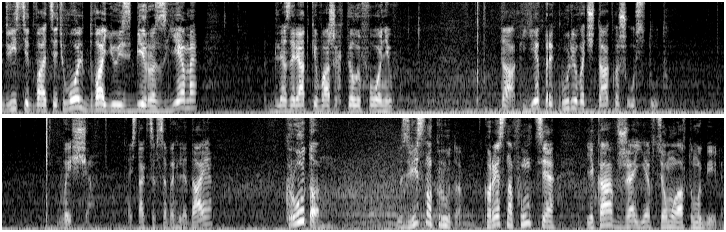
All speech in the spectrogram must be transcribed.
220 вольт, два USB роз'єми для зарядки ваших телефонів. Так, є прикурювач також ось тут. Вище. Ось так це все виглядає. Круто! Звісно, круто. Корисна функція, яка вже є в цьому автомобілі.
